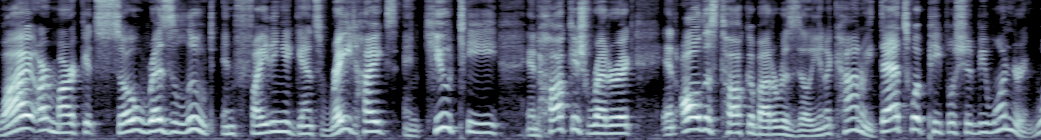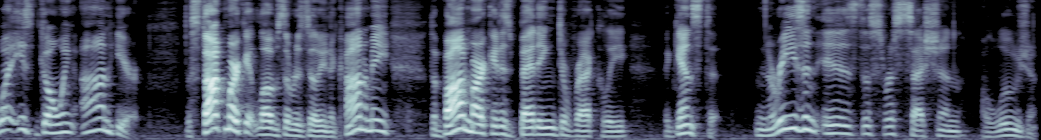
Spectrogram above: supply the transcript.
Why are markets so resolute in fighting against rate hikes and QT and hawkish rhetoric and all this talk about a resilient economy? That's what people should be wondering. What is going on here? The stock market loves the resilient economy, the bond market is betting directly against it. And the reason is this recession illusion.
